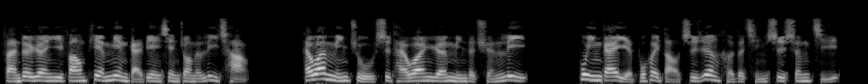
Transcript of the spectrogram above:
反对任意方片面改变现状的立场。台湾民主是台湾人民的权利，不应该也不会导致任何的情势升级。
